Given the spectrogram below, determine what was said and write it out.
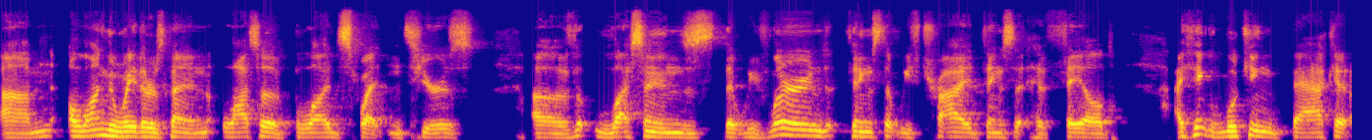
Um, along the way, there's been lots of blood, sweat, and tears of lessons that we've learned, things that we've tried, things that have failed. I think looking back at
